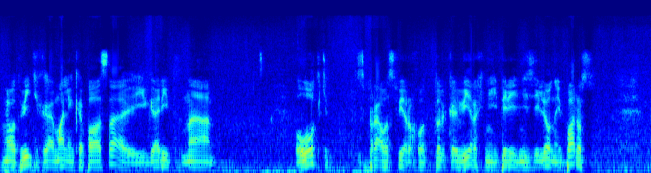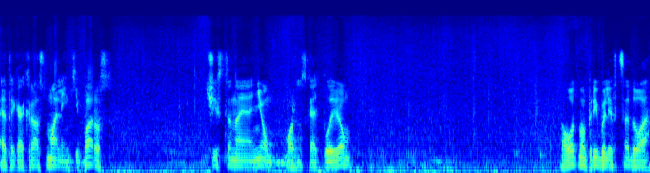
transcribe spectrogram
Вот видите, какая маленькая полоса и горит на лодке справа сверху. Только верхний передний зеленый парус. Это как раз маленький парус. Чисто на нем, можно сказать, плывем. А вот мы прибыли в С2.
